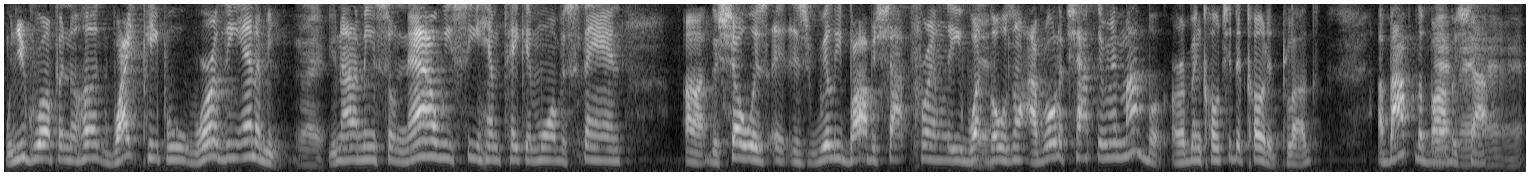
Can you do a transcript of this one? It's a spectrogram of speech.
when you grew up in the hood, white people were the enemy. Right. You know what I mean? So now we see him taking more of a stand. Uh, the show is is really barbershop friendly. What Yeah. goes on? I wrote a chapter in my book, Urban Culture Decoded, plug, about the barbershop right, right, right.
